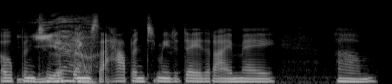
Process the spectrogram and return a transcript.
open to the things that happen to me today that I may um,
